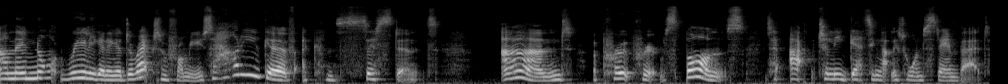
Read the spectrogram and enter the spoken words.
and they're not really getting a direction from you. So, how do you give a consistent and appropriate response to actually getting that little one to stay in bed?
